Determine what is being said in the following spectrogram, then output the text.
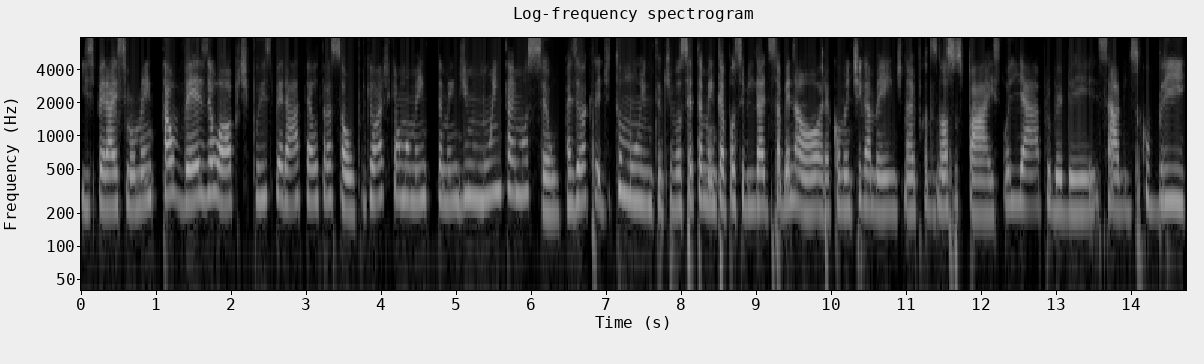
e esperar esse momento, talvez eu opte por esperar até o ultrassom, porque eu acho que é um momento também de muita emoção. Mas eu acredito muito que você também tem a possibilidade de saber na hora, como antigamente, na época dos nossos pais, olhar para o bebê, sabe, descobrir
